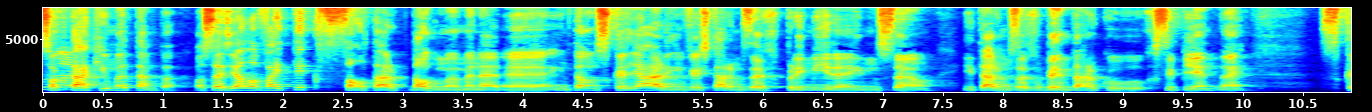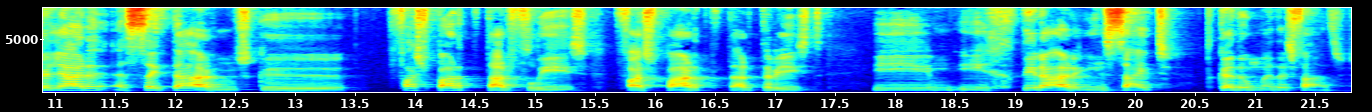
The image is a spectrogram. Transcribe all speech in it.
só que está aqui uma tampa. Ou seja, ela vai ter que se saltar de alguma maneira. Uh, então, se calhar, em vez de estarmos a reprimir a emoção e estarmos a rebentar com o recipiente, não é? Se calhar aceitarmos que faz parte estar feliz, faz parte estar triste e, e retirar insights de cada uma das fases.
